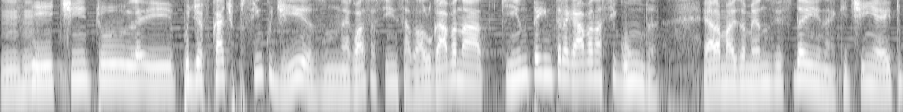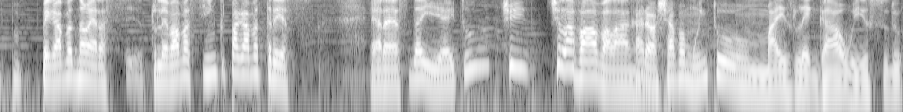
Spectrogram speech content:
Uhum. E tinha tu e podia ficar tipo cinco dias, um negócio assim, sabe? Alugava na quinta e entregava na segunda. Era mais ou menos isso daí, né? Que tinha. Aí tu pegava, não, era tu levava cinco e pagava três. Era essa daí. Aí tu te, te lavava lá, né? Cara, eu achava muito mais legal isso. Do...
